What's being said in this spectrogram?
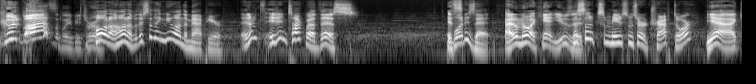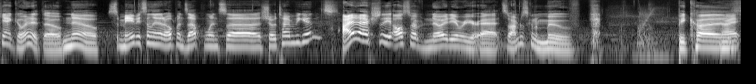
could possibly be true. Hold on, hold on. But there's something new on the map here. It, don't, it didn't talk about this. It's, what is that? I don't know. I can't use That's it. like some, maybe some sort of trap door. yeah, I can't go in it though. No. So maybe it's something that opens up once uh, showtime begins. I actually also have no idea where you're at, so I'm just gonna move because All right.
